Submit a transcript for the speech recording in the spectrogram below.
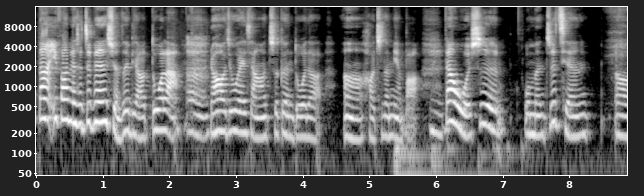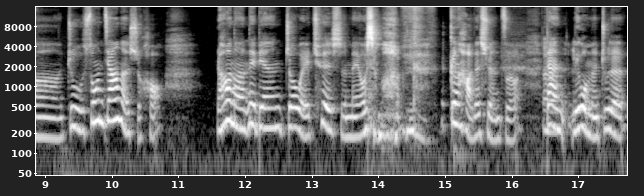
当然一方面是这边选择也比较多啦，嗯然后就会想要吃更多的嗯好吃的面包。嗯但我是我们之前呃住松江的时候，然后呢那边周围确实没有什么 更好的选择，但离我们住的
